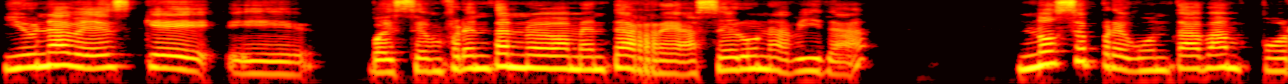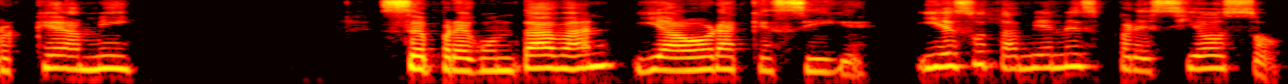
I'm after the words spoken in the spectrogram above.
y una vez que eh, pues se enfrentan nuevamente a rehacer una vida, no se preguntaban por qué a mí. Se preguntaban, ¿y ahora qué sigue? Y eso también es precioso,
